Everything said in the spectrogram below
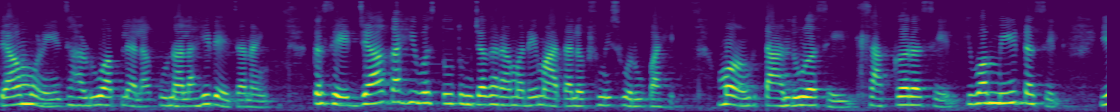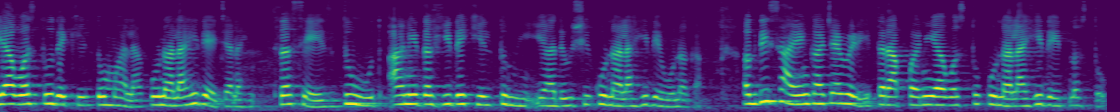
त्यामुळे झाडू आपल्याला कुणालाही द्यायचा नाही. तसेच ज्या काही वस्तू तुमच्या घरामध्ये माता लक्ष्मी स्वरूप आहे. मग तांदूळ असेल साखर असेल किंवा मीठ असेल या वस्तू देखील तुम्हाला कुणालाही द्यायच्या नाही. तसेच दूध आणि दही देखील तुम्ही या दिवशी कुणालाही देऊ नका. अगदी सायंकाळच्या वेळी तर आपण या वस्तू कुणालाही देत नसतो.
